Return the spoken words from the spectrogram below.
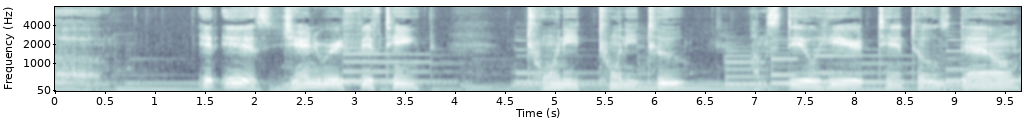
Uh, it is January 15th, 2022. I'm still here, 10 toes down,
